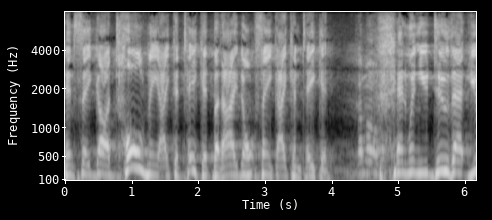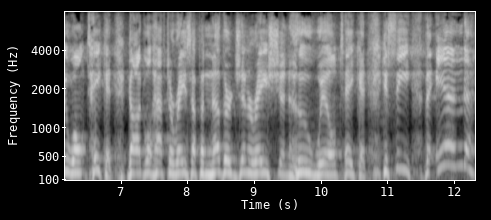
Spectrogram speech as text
and say, God told me I could take it, but I don't think I can take it. And when you do that, you won't take it. God will have to raise up another generation who will take it. You see, the end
